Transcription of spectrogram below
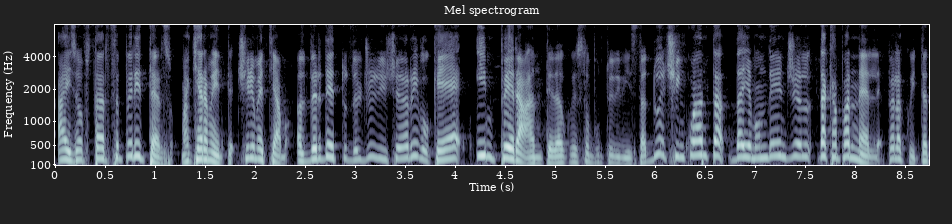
Eyes of Stars per il terzo, ma chiaramente ci rimettiamo al verdetto del giudice d'arrivo che è imperante da questo punto di vista. 2,50 Diamond Angel da Capannelle per la quinta.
